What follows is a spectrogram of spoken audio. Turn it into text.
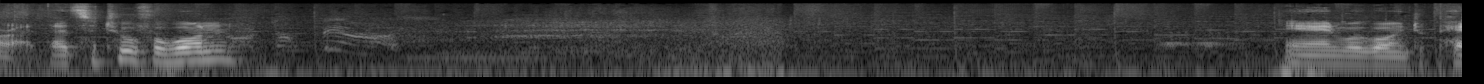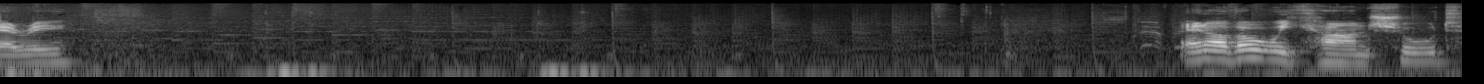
Alright, that's a two for one. And we're going to parry. And although we can't shoot,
